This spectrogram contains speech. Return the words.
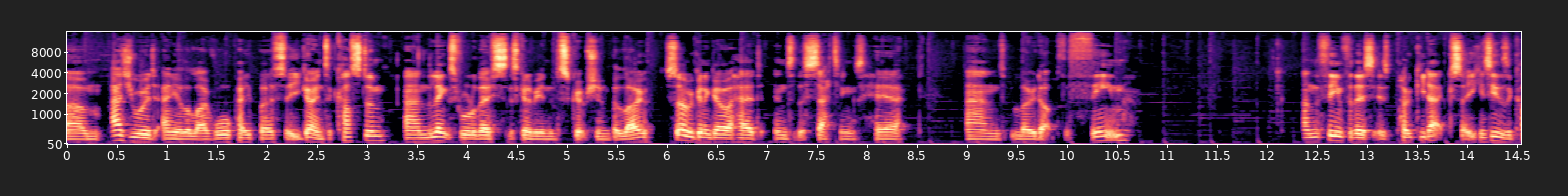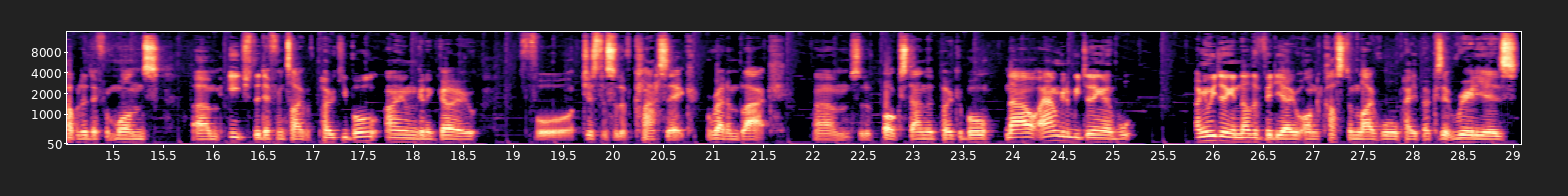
um, as you would any other live wallpaper. So you go into Kustom and the links for all of this is going to be in the description below. So we're going to go ahead into the settings here and load up the theme. And the theme for this is Pokédex. So you can see there's a couple of different ones, um, each with a different type of Pokeball. I'm going to go for just a sort of classic red and black um, sort of bog standard Pokeball. Now I am going to be doing a I'm going to be doing another video on Kustom live wallpaper because it really is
